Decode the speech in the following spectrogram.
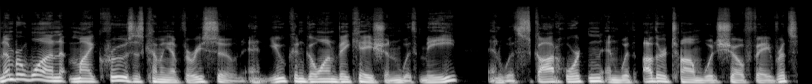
Number one, my cruise is coming up very soon, and you can go on vacation with me and with Scott Horton and with other Tom Woods Show favorites.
